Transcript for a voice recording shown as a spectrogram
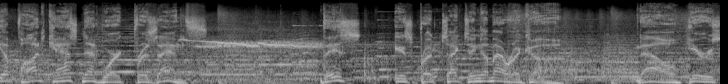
Media Podcast Network presents This is Protecting America. Now, here's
